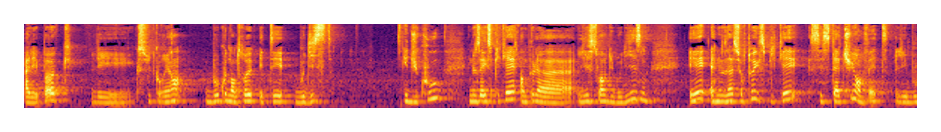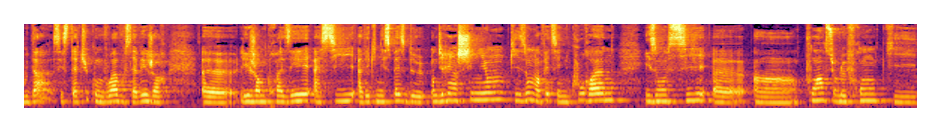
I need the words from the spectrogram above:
à l'époque, les Sud-Coréens beaucoup d'entre eux étaient bouddhistes. Et du coup, elle nous a expliqué un peu l'histoire du bouddhisme et elle nous a surtout expliqué ces statues, en fait, les Bouddhas, ces statues qu'on voit, vous savez, genre euh, les jambes croisées, assis, avec une espèce de. On dirait un chignon qu'ils ont, mais en fait, c'est une couronne. Ils ont aussi euh, un point sur le front qui est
